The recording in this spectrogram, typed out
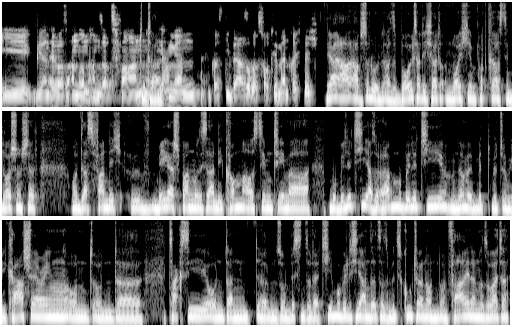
die wir einen etwas anderen Ansatz fahren. Total. Die haben ja ein etwas diverseres Sortiment, richtig? Ja, absolut. Also Bolt hatte ich halt neulich hier im Podcast, den Deutschlandchef, und das fand ich äh, mega spannend, muss ich sagen. Die kommen aus dem Thema Mobility, also Urban Mobility, ne, mit, mit, mit irgendwie Carsharing und, und äh, Taxi und dann ähm, so ein bisschen so der Tiermobility-Ansatz, also mit Scootern und, und Fahrrädern und so weiter.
